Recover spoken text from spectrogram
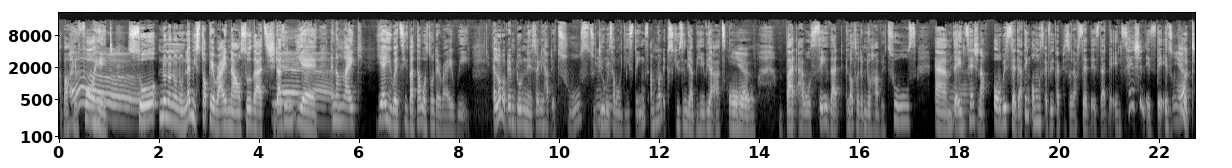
about her Oh. forehead. So, no, no, no, no, let me stop it right now so that she doesn't, yeah. Yeah. And I'm like, yeah, you were teased, but that was not the right way. A lot of them don't necessarily have the tools to deal with some of these things. I'm not excusing their behavior at all, Yep. but I will say that a lot of them don't have the tools. Um, the intention I've always said, I think almost every episode I've said this, that the intention is there, it's Yep. good,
